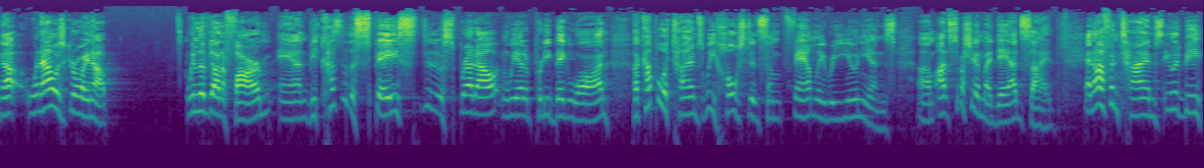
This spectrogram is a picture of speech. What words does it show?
Now, when I was growing up, we lived on a farm, and because of the space, it was spread out, and we had a pretty big lawn. A couple of times we hosted some family reunions, um, especially on my dad's side. And oftentimes it would be,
